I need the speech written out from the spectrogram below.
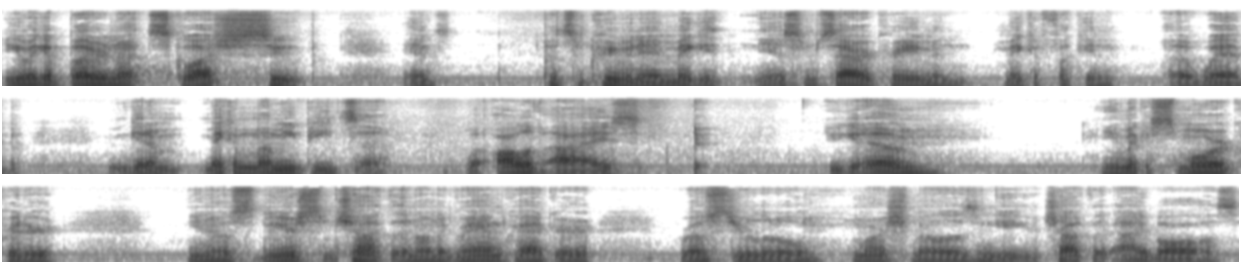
You can make a butternut squash soup and put some cream in it and make it, you know, some sour cream and make a fucking uh, web. You get a make a mummy pizza with olive eyes. You get um, you make a s'more critter. You know, smear some chocolate on a graham cracker, roast your little marshmallows, and get your chocolate eyeballs.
